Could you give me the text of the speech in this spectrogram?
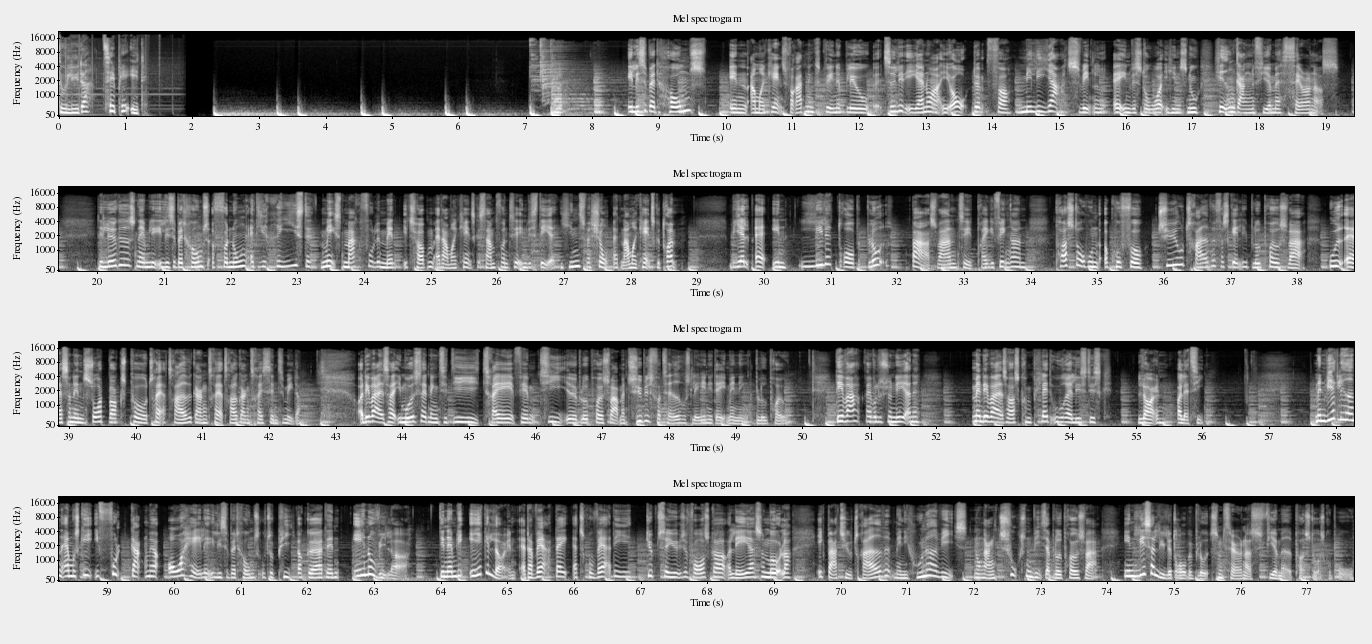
Du lytter til P1. Elizabeth Holmes, en amerikansk forretningskvinde, blev tidligt i januar i år dømt for milliardsvindel af investorer i hendes nu hedengangne firma Theranos. Det lykkedes nemlig Elizabeth Holmes at få nogle af de rigeste, mest magtfulde mænd i toppen af det amerikanske samfund til at investere i hendes version af den amerikanske drøm. Ved hjælp af en lille dråbe blod, bare svarende til et prik i fingeren, påstod hun at kunne få 20-30 forskellige blodprøvesvar ud af sådan en sort boks på 33 gange 33 gange 60 cm. Og det var altså i modsætning til de 3, 5, 10 blodprøvesvar, man typisk får taget hos lægen i dag med en enkelt blodprøve. Det var revolutionerende, men det var altså også komplet urealistisk løgn og latin. Men virkeligheden er måske i fuld gang med at overhale Elizabeth Holmes utopi og gøre den endnu vildere. Det er nemlig ikke løgn, at der hver dag er troværdige, dybt seriøse forskere og læger, som måler ikke bare 2030, men i hundredvis, nogle gange tusindvis af blodprøvesvar i en lige så lille dråbe blod, som Theranos firmaet påstår skulle bruge.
